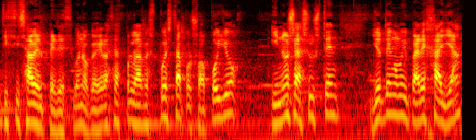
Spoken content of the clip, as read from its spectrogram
dice Isabel Pérez, bueno, que gracias por la respuesta, por su apoyo y no se asusten, yo tengo mi pareja ya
